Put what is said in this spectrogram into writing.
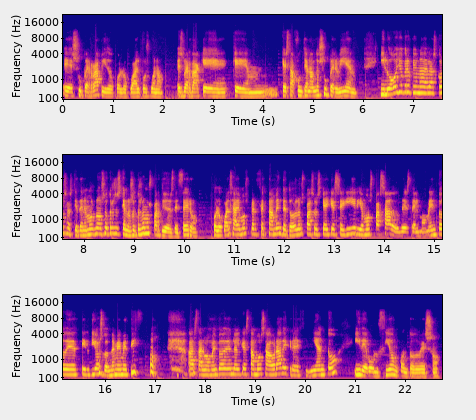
eh, súper rápido, con lo cual, pues bueno, es verdad que, mm, está funcionando súper bien. Y luego yo creo que una de las cosas que tenemos nosotros es que nosotros hemos partido desde cero, con lo cual sabemos perfectamente todos los pasos que hay que seguir y hemos pasado desde el momento de decir, Dios, ¿dónde me metí? hasta el momento en el que estamos ahora de crecimiento y de evolución con todo eso.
